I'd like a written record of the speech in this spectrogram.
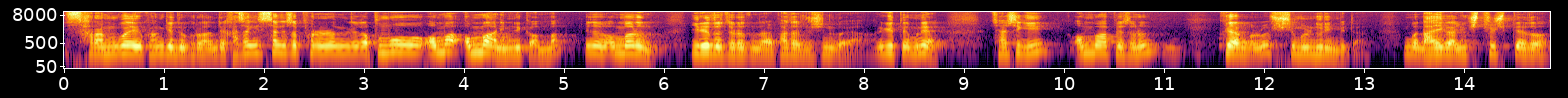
사람과의 관계도 그러한데 가장 이 세상에서 편안한 게가 부모 엄마 엄마 아닙니까 엄마? 왜냐하면 엄마는 이래도 저래도 날 받아주시는 거야. 그렇기 때문에 자식이 엄마 앞에서는 그야말로 쉼을 누립니다. 뭐 나이가 60, 70대도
